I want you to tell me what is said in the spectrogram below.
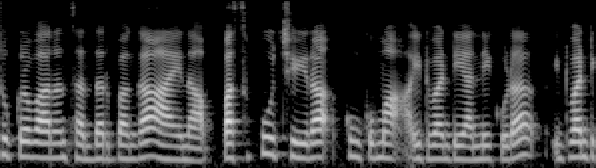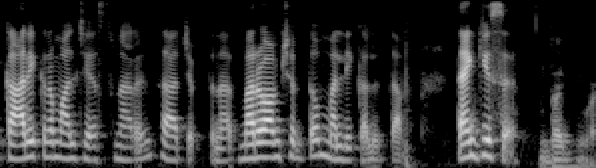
శుక్రవారం సందర్భంగా ఆయన పసుపు చీర కుంకుమ ఇటువంటి అన్నీ కూడా ఇటువంటి కార్యక్రమాలు చేస్తున్నారని సార్ చెప్తున్నారు. మరో అంశంతో మళ్ళీ కలుద్దాం. Thank you, sir. Thank you, madam.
